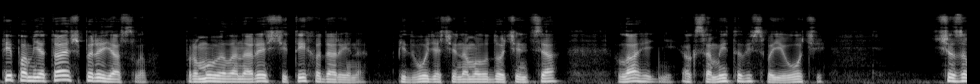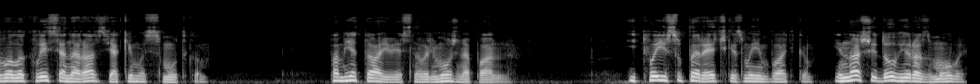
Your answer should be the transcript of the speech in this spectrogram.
Ти пам'ятаєш, Переяслав? промовила нарешті тихо Дарина, підводячи на молодоченця лагідні, оксамитові свої очі, що заволоклися нараз якимось смутком. Пам'ятаю, ясновельможна панна, і твої суперечки з моїм батьком, і наші довгі розмови.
